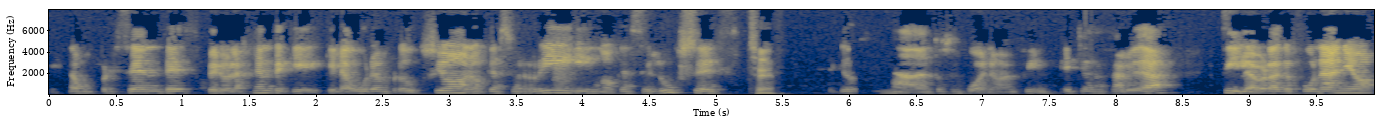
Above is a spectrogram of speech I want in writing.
estamos presentes, pero la gente que, que labura en producción o que hace rigging o que hace luces, se quedó sin nada. Entonces, bueno, en fin, hecha esa salvedad, sí, la verdad que fue un año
